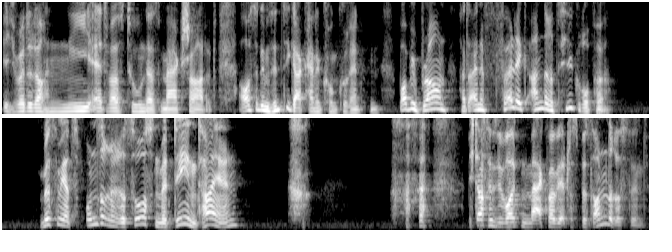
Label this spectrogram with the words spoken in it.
ich würde doch nie etwas tun, das Mac schadet. Außerdem sind Sie gar keine Konkurrenten. Bobby Brown hat eine völlig andere Zielgruppe. Müssen wir jetzt unsere Ressourcen mit denen teilen? ich dachte, Sie wollten Mac, weil wir etwas Besonderes sind.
